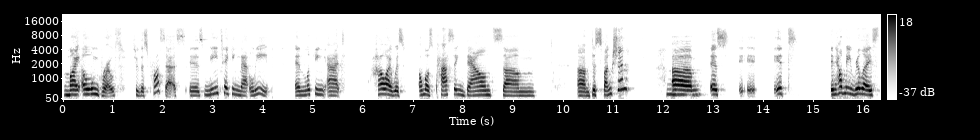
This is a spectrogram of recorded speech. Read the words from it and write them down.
my own growth through this process is me taking that leap and looking at how I was almost passing down some um, dysfunction. Um, is it, it it helped me realize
